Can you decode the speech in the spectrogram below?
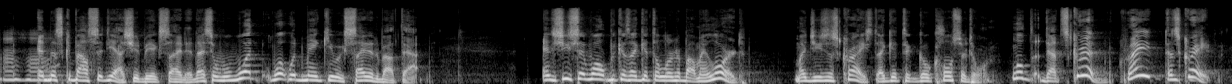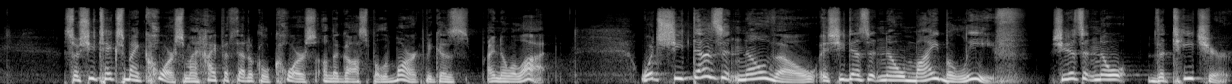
Mm-hmm. And Miss Cabal said, yeah, she'd be excited. I said, well, what, what would make you excited about that? And she said, well, because I get to learn about my Lord, my Jesus Christ. I get to go closer to him. Well, that's good, right? That's great. So she takes my course, my hypothetical course on the Gospel of Mark, because I know a lot. What she doesn't know, though, is she doesn't know my belief. She doesn't know the teacher.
